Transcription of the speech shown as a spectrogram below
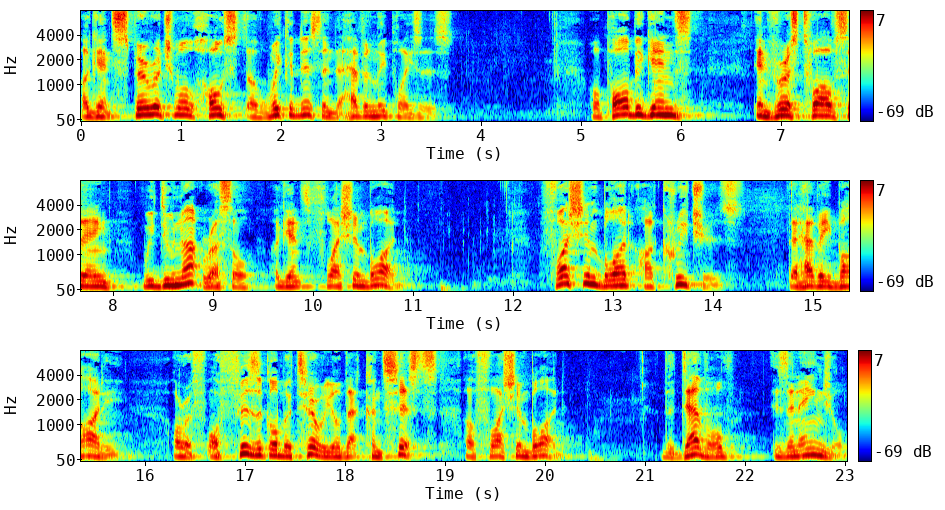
against spiritual hosts of wickedness in the heavenly places. Well, Paul begins in verse 12 saying, We do not wrestle against flesh and blood. Flesh and blood are creatures that have a body or, a, or physical material that consists of flesh and blood. The devil is an angel,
